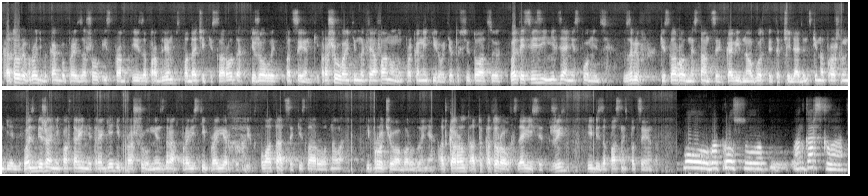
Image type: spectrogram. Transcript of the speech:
который вроде бы как бы произошел из-за проблем с подачей кислорода тяжелой пациентки. Прошу Валентину Феофановну прокомментировать эту ситуацию. В этой связи нельзя не вспомнить взрыв кислородной станции ковидного госпиталя в Челябинске на прошлой неделе. В избежании повторения трагедии прошу Минздрав провести проверку эксплуатации кислородного и прочего оборудования, от, от которого зависит жизнь и безопасность пациентов. По вопросу Ангарского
